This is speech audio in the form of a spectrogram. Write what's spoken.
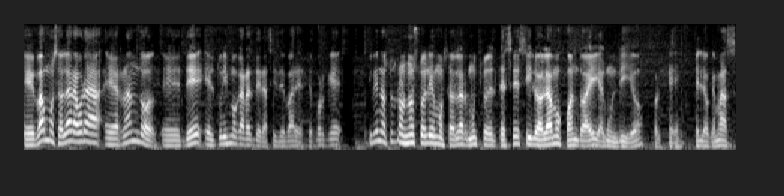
Eh, vamos a hablar ahora, eh, Hernando, eh, del turismo carretera, si te parece, porque si bien nosotros no solemos hablar mucho del TC, sí lo hablamos cuando hay algún lío, porque es lo que más,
